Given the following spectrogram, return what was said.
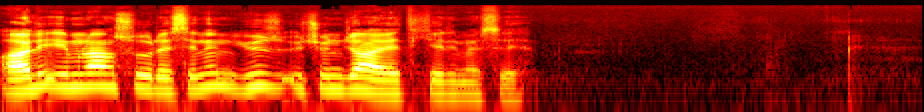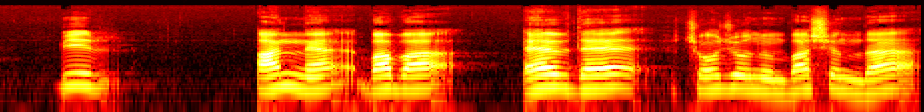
Ali İmran suresinin 103. ayet kelimesi. Bir anne, baba evde çocuğunun başında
